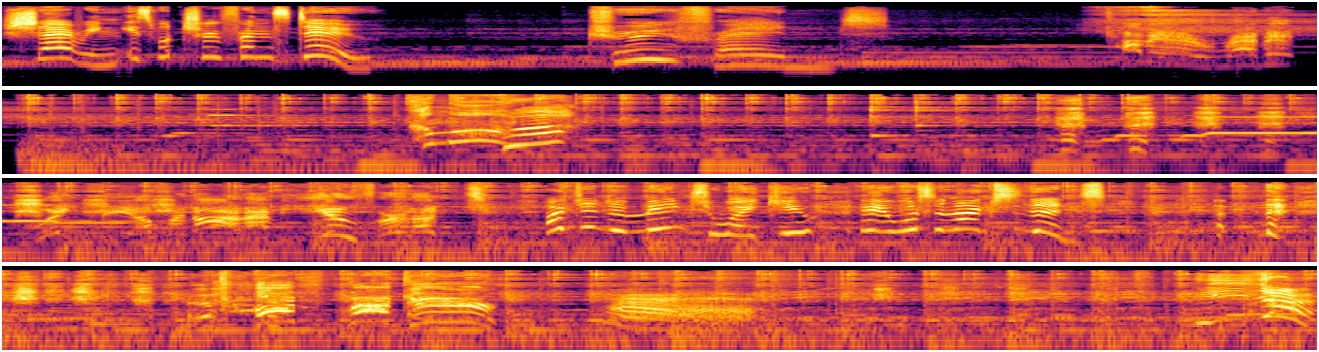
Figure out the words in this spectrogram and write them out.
Sharing is what true friends do. True friends. Come here, rabbit. Come on. Up and I'll have you for lunch. I didn't mean to wake you. It was an accident. Come back here! Yeah!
